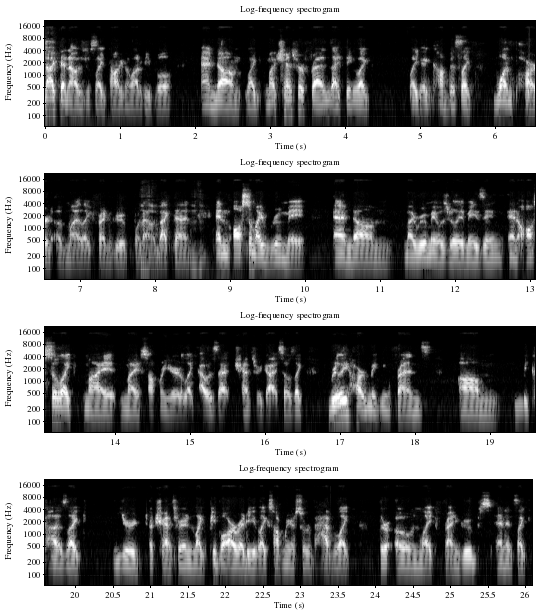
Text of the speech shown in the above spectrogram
back then I was just like talking to a lot of people, and um, like my transfer friends, I think like like encompass like one part of my like friend group when I Uh-huh. back then, Mhm. and also my roommate. And um, my roommate was really amazing, and also like my my sophomore year, like I was that transfer guy, so it was like really hard making friends, um, because like you're a transfer and like people already like sophomore year sort of have like their own like friend groups, and it's like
